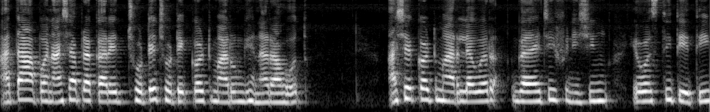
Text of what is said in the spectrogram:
आता आपण अशा प्रकारे छोटे छोटे कट मारून घेणार आहोत. असे कट मारल्यावर गळ्याची फिनिशिंग व्यवस्थित येते.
